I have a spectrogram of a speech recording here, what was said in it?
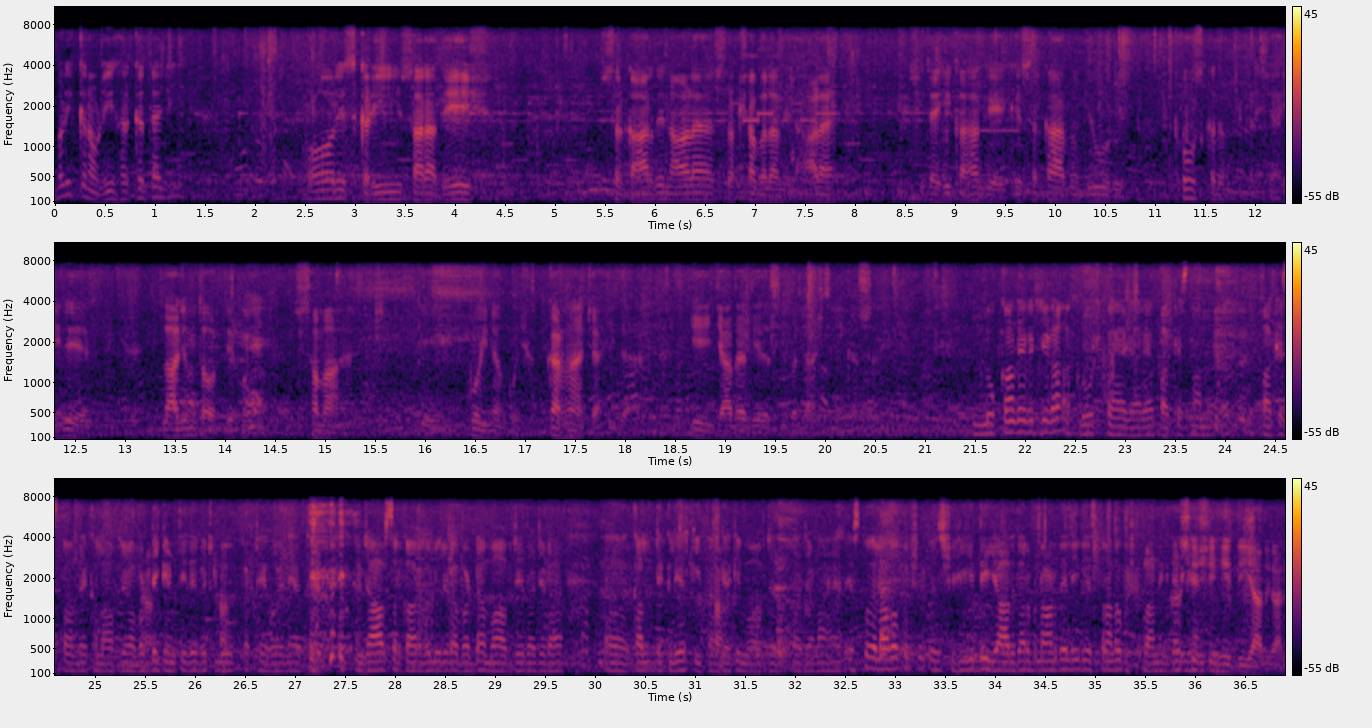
ਬੜੀ ਘਿਨਾਉਣੀ ਹਰਕਤ ਹੈ ਜੀ। ਔਰ ਇਸ ਘੜੀ ਸਾਰਾ ਦੇਸ਼ ਸਰਕਾਰ ਦੇ ਨਾਲ ਹੈ, ਸੁਰੱਖਿਆ ਬਲਾਂ ਦੇ ਨਾਲ ਹੈ। ਤਾਂ ਇਹੀ ਕਹਾਂਗੇ ਕਿ ਸਰਕਾਰ ਨੂੰ ਜ਼ਰੂਰ ਠੋਸ ਕਦਮ ਚੁੱਕਣੇ ਚਾਹੀਦੇ ਹੈ ਲਾਜ਼ਮ ਤੌਰ ਤੇ ਹੁਣ ਸਮਾਂ ਹੈ ਕਿ ਕੋਈ ਨਾ ਕੁਝ ਕਰਨਾ ਚਾਹੀਦਾ ਇਹ ਜ਼ਿਆਦਾ ਦੇਰ ਅਸੀਂ ਬਰਦਾਸ਼ਤ ਨਹੀਂ ਕਰ ਸਕਦੇ। ਲੋਕਾਂ ਦੇ ਵਿੱਚ ਜਿਹੜਾ ਅਕਰੋਸ਼ ਪਾਇਆ ਜਾ ਰਿਹਾ ਪਾਕਿਸਤਾਨ ਪਾਕਿਸਤਾਨ ਦੇ ਖਿਲਾਫ ਜਿਹੜਾ ਵੱਡੀ ਗਿਣਤੀ ਦੇ ਵਿੱਚ ਲੋਕ ਇਕੱਠੇ ਹੋਏ ਨੇ ਅਤੇ ਪੰਜਾਬ ਸਰਕਾਰ ਵੱਲੋਂ ਜਿਹੜਾ ਵੱਡਾ ਮੁਆਵਜ਼ੇ ਦਾ ਜਿਹੜਾ ਕੱਲ ਡਿਕਲੇਅਰ ਕੀਤਾ ਗਿਆ ਕਿ ਮੁਆਵਜ਼ਾ ਦਿੱਤਾ ਜਾਣਾ ਹੈ। ਇਸ ਤੋਂ ਇਲਾਵਾ ਕੁਝ ਸ਼ਹੀਦ ਦੀ ਯਾਦਗਾਰ ਬਣਾਉਣ ਦੇ ਲਈ ਵੀ ਇਸ ਤਰ੍ਹਾਂ ਦਾ ਕੁਝ ਪਲਾਨਿੰਗ ਅਸੀਂ ਹੈ। ਸ਼ਹੀਦ ਦੀ ਯਾਦਗਾਰ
